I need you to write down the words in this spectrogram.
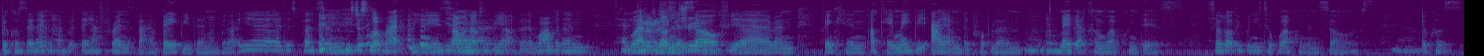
because they don't have it. They have friends that have babied them and be like, yeah, this person, he's just not right for you. Someone else Yeah. would be out there rather than Tell working on the truth. yourself, Yeah. yeah. and thinking, okay, maybe I am the problem. Mm. Maybe I can work on this. So a lot of people need to work on themselves Yeah. because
